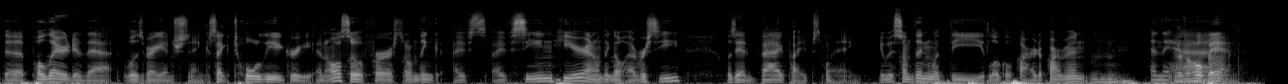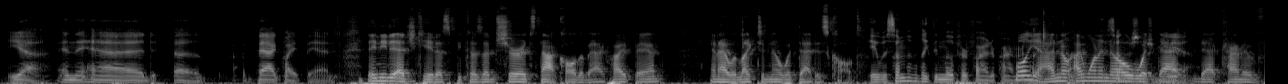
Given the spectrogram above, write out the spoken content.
the polarity of that was very interesting because I totally agree. And also, first, I don't think I've I've seen here. I don't think I'll ever see. Was they had bagpipes playing? It was something with the local fire department, mm-hmm. and they There's had a whole band. Yeah, and they had a, a bagpipe band. They need to educate us because I'm sure it's not called a bagpipe band, and I would like to know what that is called. It was something like the Milford Fire Department. Well, yeah, I know. I want to know what that that kind of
